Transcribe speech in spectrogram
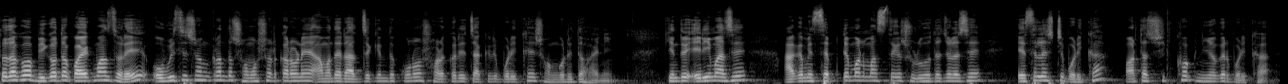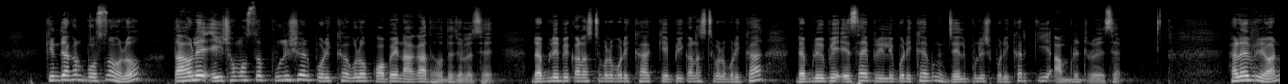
তো দেখো, বিগত কয়েক মাস ধরে ওবিসি সংক্রান্ত সমস্যার কারণে আমাদের রাজ্যে কিন্তু কোনো সরকারি চাকরির পরীক্ষাই সংগঠিত হয়নি। কিন্তু এরই মাঝে আগামী সেপ্টেম্বর মাস থেকে শুরু হতে চলেছে এসএলএসটি পরীক্ষা, অর্থাৎ শিক্ষক নিয়োগের পরীক্ষা। কিন্তু এখন প্রশ্ন হলো, তাহলে এই সমস্ত পুলিশের পরীক্ষাগুলো কবে নাগাদ হতে চলেছে? ডাব্লিউপি কনস্টেবল পরীক্ষা কেপি কনস্টেবল পরীক্ষা ডাব্লিউপি এসআই প্রিলি পরীক্ষা এবং জেল পুলিশ পরীক্ষার কী আপডেট রয়েছে? Hello everyone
